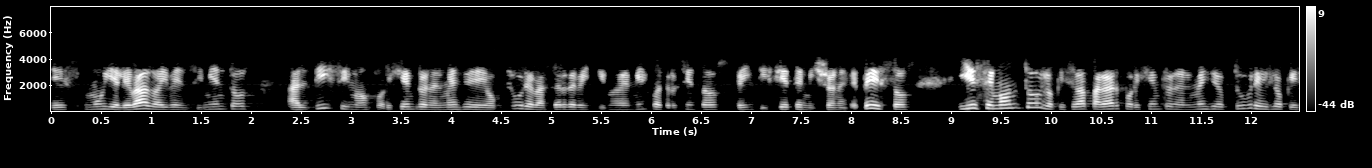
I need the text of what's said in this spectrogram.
es muy elevado, hay vencimientos altísimos, por ejemplo, en el mes de octubre va a ser de 29.427 millones de pesos, y ese monto, lo que se va a pagar, por ejemplo, en el mes de octubre, es lo que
